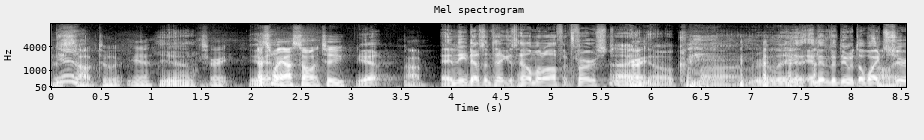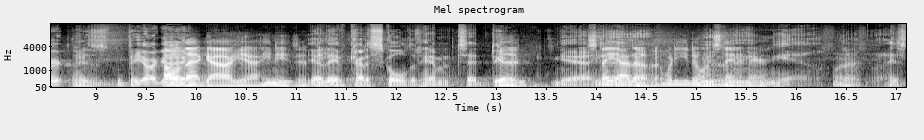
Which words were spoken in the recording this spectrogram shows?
Put Yeah. a stop to it. Yeah. Yeah. That's right. That's Yeah. the way I saw it too. Yeah, Uh, and he doesn't take his helmet off at first. I Right. know. Come on, really? and, and then the dude with the white shirt, his PR guy. Oh, that guy. Yeah, he needs to. Yeah, be, they've kind of scolded him and said, "Dude, Good. Yeah, stay yeah, out of it. What are you doing standing there? Yeah, What a, his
